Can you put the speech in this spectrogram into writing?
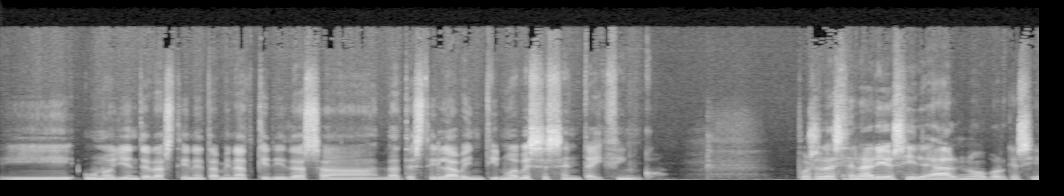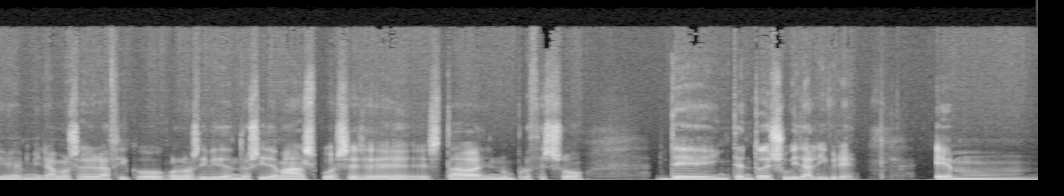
y un oyente las tiene también adquiridas a la textila 2965. Pues el escenario es ideal, ¿no? Porque si miramos el gráfico con los dividendos y demás, pues eh, está en un proceso de intento de subida libre. Em,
